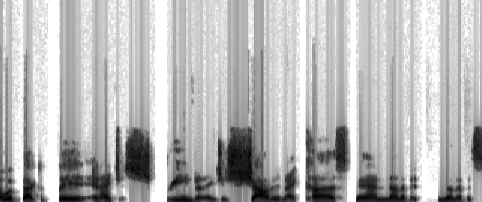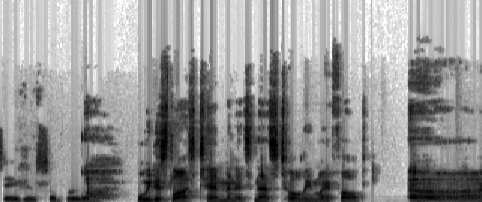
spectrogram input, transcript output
I went back to play it, and I just screamed and I just shouted and I cussed. Man, none of it, none of it saved. It was so brutal. Oh, we just lost 10 minutes, and that's totally my fault. Uh,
